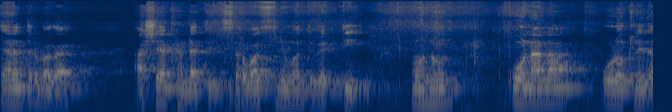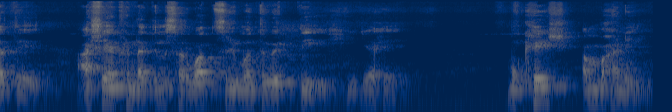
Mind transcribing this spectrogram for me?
त्यानंतर बघा आशिया खंडातील सर्वात श्रीमंत व्यक्ती म्हणून कोणाला ओळखले जाते? आशिया खंडातील सर्वात श्रीमंत व्यक्ती ही जी आहे मुकेश अंबानी.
